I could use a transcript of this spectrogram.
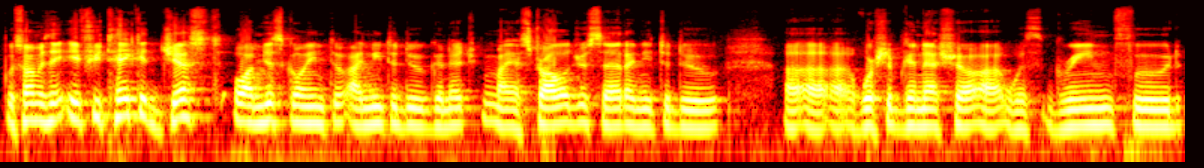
But I'm saying, if you take it just, oh, I'm just going to, I need to do Ganesh. My astrologer said I need to do uh, uh, uh worship Ganesha uh, with green food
